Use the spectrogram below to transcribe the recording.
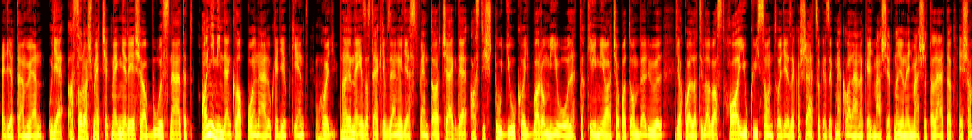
egyértelműen. Ugye a szoros meccsek megnyerése a Bullsnál, tehát annyi minden klappol náluk egyébként, hogy nagyon nehéz azt elképzelni, hogy ezt fenntartsák, de azt is tudjuk, hogy baromi jó lett a kémia a csapaton belül, gyakorlatilag azt halljuk viszont, hogy ezek a srácok, ezek meghalálnak egymásért, nagyon egymásra találtak, és ha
